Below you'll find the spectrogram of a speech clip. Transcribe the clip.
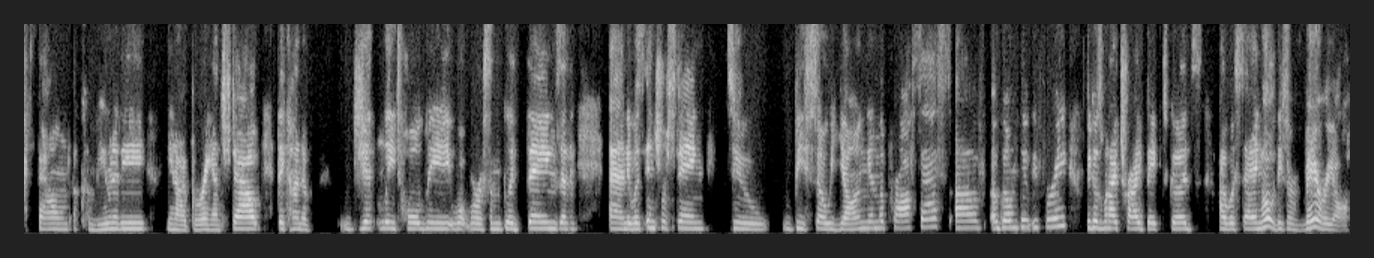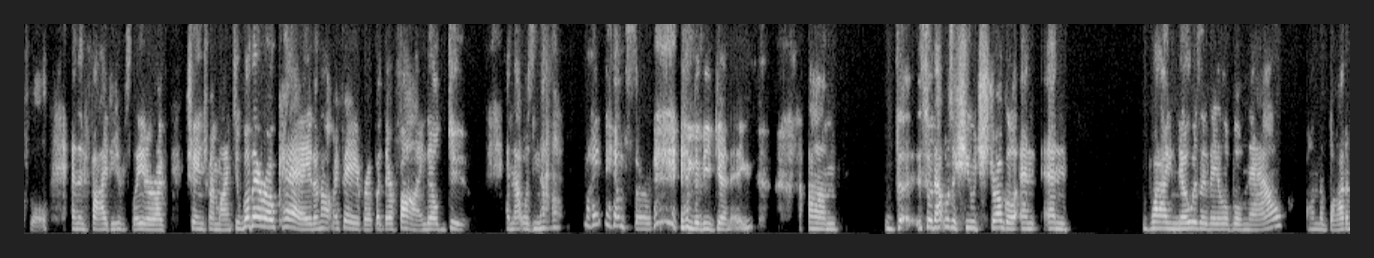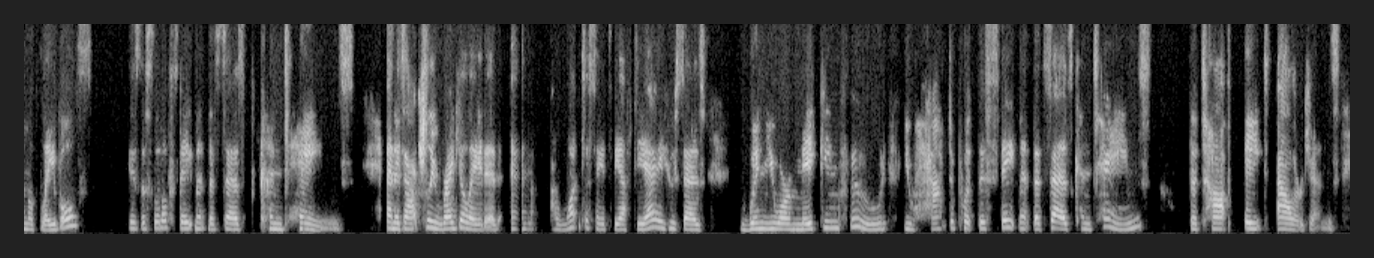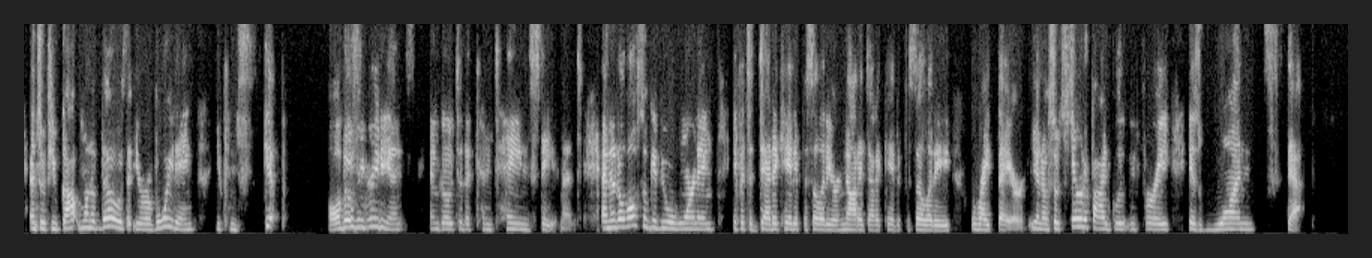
I found a community, you know, I branched out. They kind of gently told me what were some good things and and it was interesting to be so young in the process of, of going gluten free because when I tried baked goods, I was saying, oh, these are very awful. And then five years later, I've changed my mind to, well, they're okay. They're not my favorite, but they're fine. They'll do. And that was not my answer in the beginning. Um, the, so that was a huge struggle. And, and what I know is available now on the bottom of labels is this little statement that says contains and it's actually regulated. And I want to say it's the FDA who says when you are making food, you have to put this statement that says contains the top eight allergens. And so if you've got one of those that you're avoiding, you can skip all those ingredients and go to the contain statement. And it'll also give you a warning if it's a dedicated facility or not a dedicated facility right there. You know, so certified gluten free is one step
